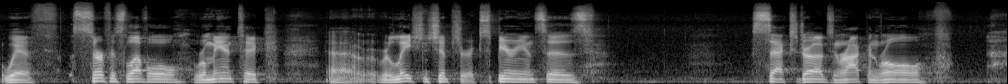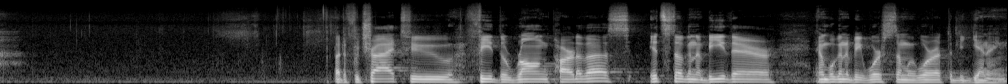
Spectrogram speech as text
with surface level romantic uh, relationships or experiences, sex, drugs, and rock and roll. But if we try to feed the wrong part of us, it's still going to be there, and we're going to be worse than we were at the beginning.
